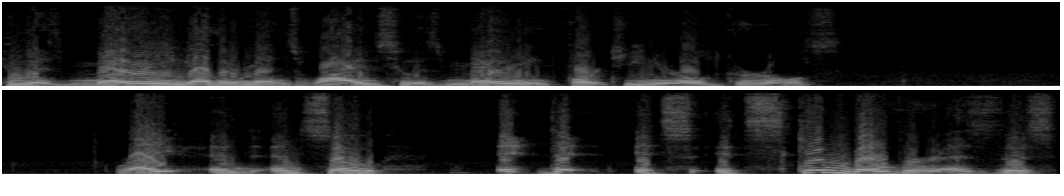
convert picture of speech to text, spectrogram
who is marrying other men's wives, who is marrying 14 year old girls. Right? And and so it it's it's skimmed over as this,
